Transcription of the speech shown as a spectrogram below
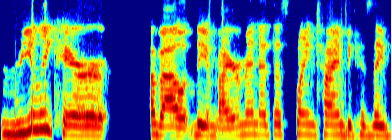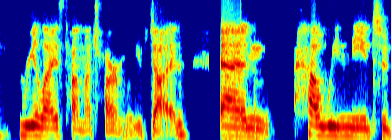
really care about the environment at this point in time because they've realized how much harm we've done and how we need to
